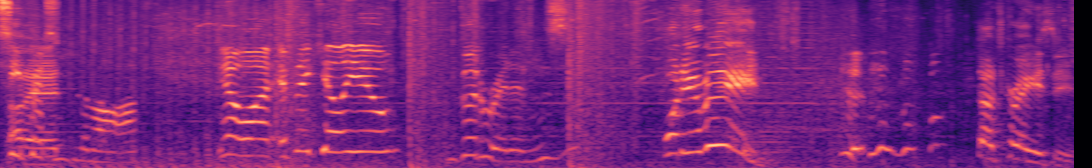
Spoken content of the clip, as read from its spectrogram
She Got pisses them off. You know what? If they kill you, good riddance. what do you mean? That's crazy.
